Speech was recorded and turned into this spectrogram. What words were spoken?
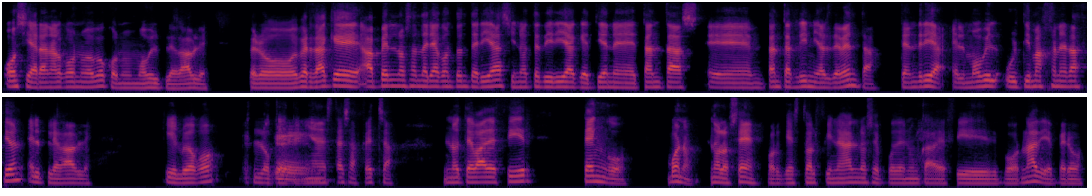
o si harán algo nuevo con un móvil plegable? Pero es verdad que Apple no se andaría con tonterías si no te diría que tiene tantas, eh, tantas líneas de venta. Tendría el móvil última generación, el plegable. Y luego lo que tenía hasta esa fecha. No te va a decir, tengo, bueno, no lo sé, porque esto al final no se puede nunca decir por nadie, pero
